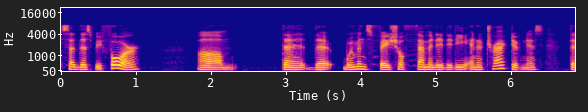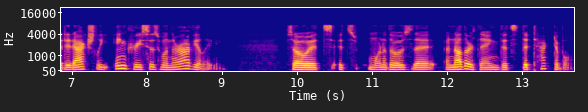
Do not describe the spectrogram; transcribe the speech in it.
said this before, um, that, that women's facial femininity and attractiveness, that it actually increases when they're ovulating. So it's, it's one of those that, another thing that's detectable.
